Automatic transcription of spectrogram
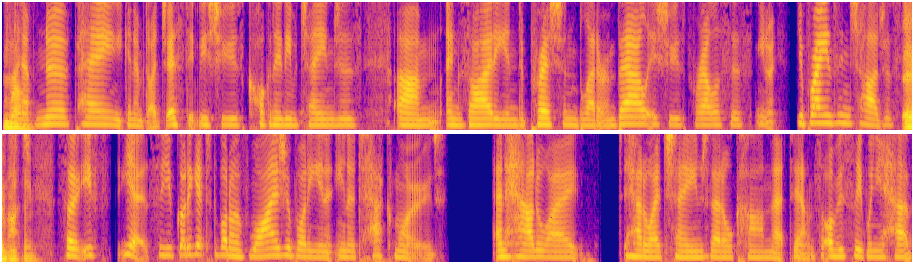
you Right. can have nerve pain, you can have digestive issues, cognitive changes, um, anxiety and depression, bladder and bowel issues, paralysis. You know, your brain's in charge of so Everything. much. So if yeah, so you've got to get to the bottom of why is your body in in attack mode, and how do I how do I change that or calm that down? So obviously, when you have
